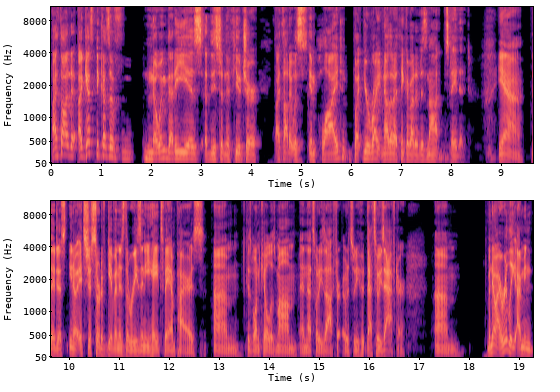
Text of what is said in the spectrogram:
I thought, I guess, because of knowing that he is, at least in the future, I thought it was implied. But you're right. Now that I think about it, it is not stated. Yeah, they just you know it's just sort of given as the reason he hates vampires, um, because one killed his mom, and that's what he's after. That's what he, that's who he's after. Um, but no, I really, I mean,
